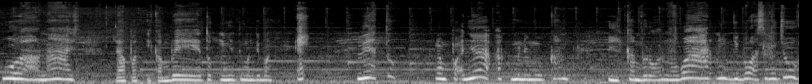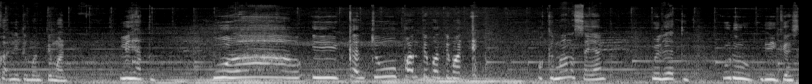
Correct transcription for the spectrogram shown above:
Wah, nice. Dapat ikan betok ini teman-teman. Eh, lihat tuh. Nampaknya aku menemukan ikan berwarna-warni di bawah sini juga nih teman-teman. Lihat tuh. Wow, ikan cupang teman-teman. Eh, bagaimana sayang? Wih, lihat tuh. Waduh, nih guys.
